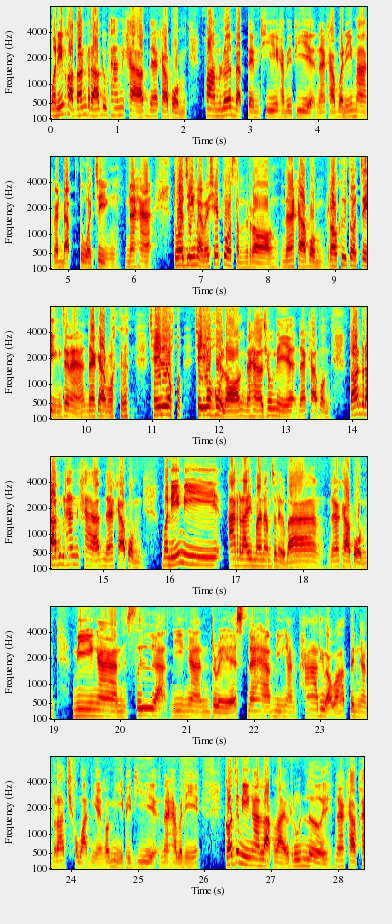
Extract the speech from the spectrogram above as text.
วันนี้ขอต้อนรับทุกท่านครับนะครับผมความเลิศแบบเต็มที่ครับพี่พี่ๆนะครับวันนี้มากันแบบตัวจริงนะฮะตัวจริงแบบไม่ใช่ตัวสำรองนะครับผมเราคือตัวจริงใช่ไหมนะครับผมใช่โยใช่โยโหร้องนะฮะช่วงนี้นะครับผมต้อนรับทุกท่านครับนะครับผมวันนี้มีอะไรมานำเสนอบ้างนะครับผมมีงานเสื้อมีงานเดรสนะฮะมีงานผ้าที่แบบว่าเป็นงานราชวัตเนี่ยก็มีพี่ๆนะครับวันนี้ก็จะมีงานหลากหลายรุ่นเลยนะครับใคร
